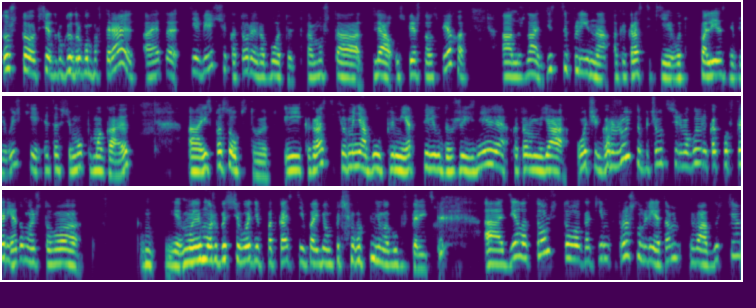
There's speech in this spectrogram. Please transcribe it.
то, что все друг за другом повторяют, а это те вещи, которые работают, потому что для успешного успеха а, нужна дисциплина, а как раз-таки вот полезные привычки это всему помогают а, и способствуют. И как раз-таки у меня был пример периода в жизни, которым я очень горжусь, но почему-то все не могу никак повторить. Я думаю, что мы, может быть, сегодня в подкасте поймем, почему не могу повторить. А, дело в том, что каким-то прошлым летом, в августе,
